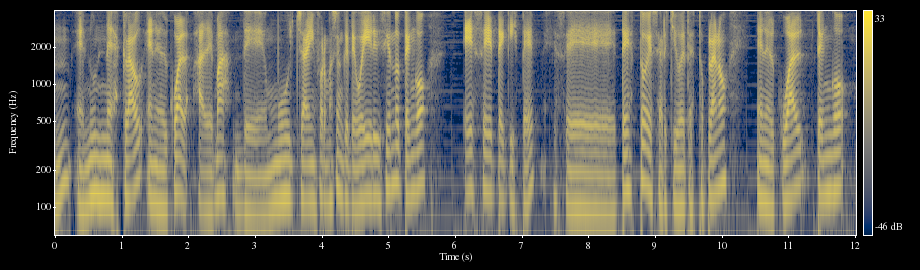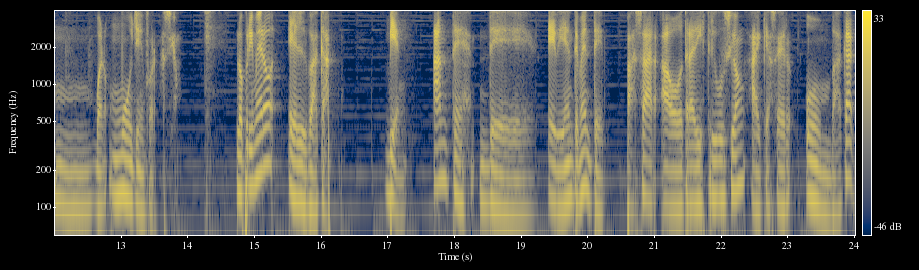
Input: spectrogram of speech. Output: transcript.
en un Nextcloud en el cual además de mucha información que te voy a ir diciendo, tengo ese TXT, ese texto, ese archivo de texto plano en el cual tengo mm, bueno, mucha información. Lo primero, el backup. Bien, antes de evidentemente pasar a otra distribución hay que hacer un backup.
